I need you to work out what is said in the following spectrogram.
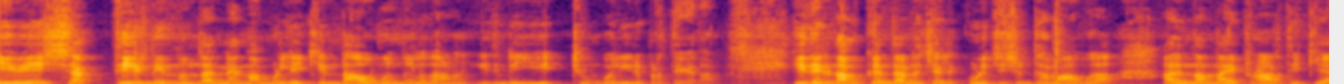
ഈ ശക്തിയിൽ നിന്നും തന്നെ നമ്മളിലേക്ക് ഉണ്ടാവും എന്നുള്ളതാണ് ഇതിന്റെ ഏറ്റവും വലിയൊരു പ്രത്യേകത. ഇതിന് നമുക്ക് എന്താണെന്ന് വെച്ചാൽ കുളിച്ച് ശുദ്ധമാവുക അതിന് നന്നായി പ്രാർത്ഥിക്കുക.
